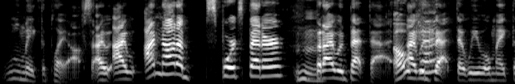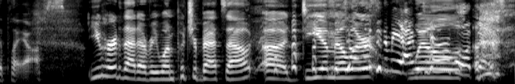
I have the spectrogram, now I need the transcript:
we'll make the playoffs. I, I I'm not a sports bettor, mm-hmm. but I would bet that. Okay. I would bet that we will make the playoffs. You heard that, everyone. Put your bets out. Uh, Dia Miller Don't listen to me. I'm will... terrible at this.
